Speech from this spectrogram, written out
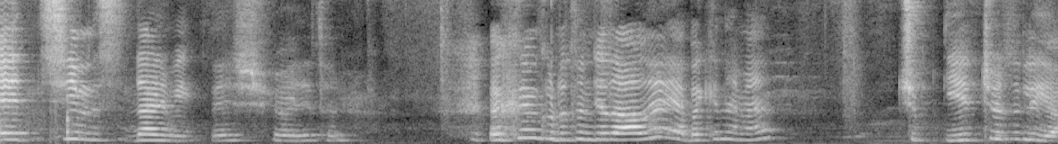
Evet şimdi birlikte şöyle tabii. Bakın kurutunca dağılıyor ya bakın hemen çüp diye çözülüyor.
